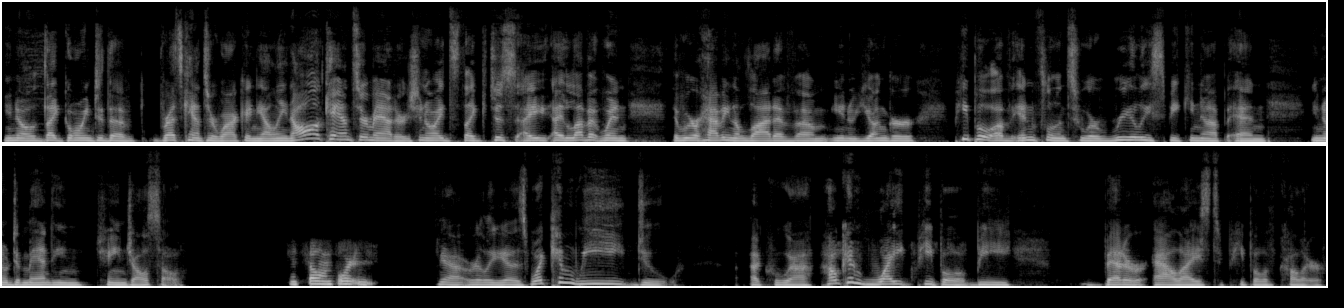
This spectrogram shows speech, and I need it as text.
you know, like going to the breast cancer walk and yelling, all cancer matters. You know, it's like just, I, I love it when that we were having a lot of, um, you know, younger people of influence who are really speaking up and, you know, demanding change also. It's so important. Yeah, it really is. What can we do, Akua? How can white people be better allies to people of color?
